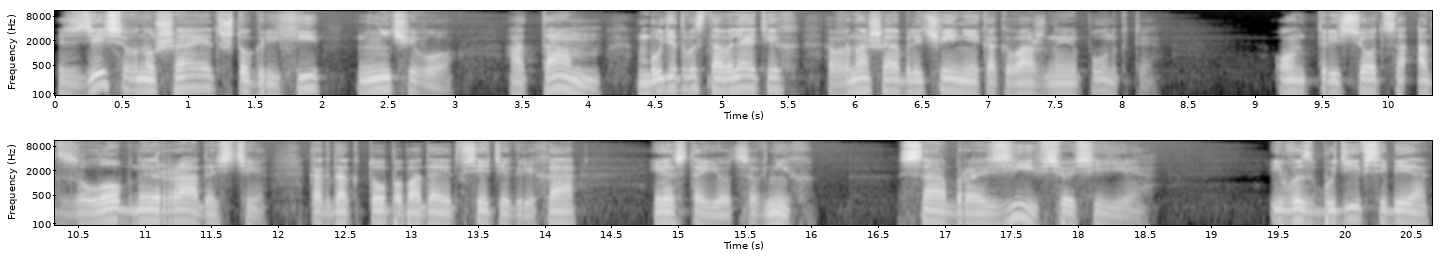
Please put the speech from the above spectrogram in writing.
Здесь внушает, что грехи – ничего, а там будет выставлять их в наше обличение как важные пункты. Он трясется от злобной радости, когда кто попадает в сети греха и остается в них. Сообрази все сие и возбуди в себе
